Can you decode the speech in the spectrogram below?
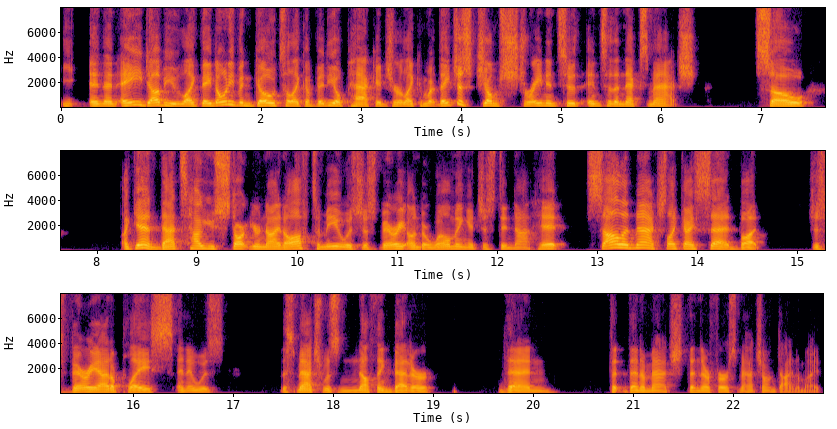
and then AEW like they don't even go to like a video package or like they just jump straight into into the next match. So again, that's how you start your night off. To me, it was just very underwhelming. It just did not hit. Solid match, like I said, but just very out of place. And it was this match was nothing better than than a match than their first match on Dynamite,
